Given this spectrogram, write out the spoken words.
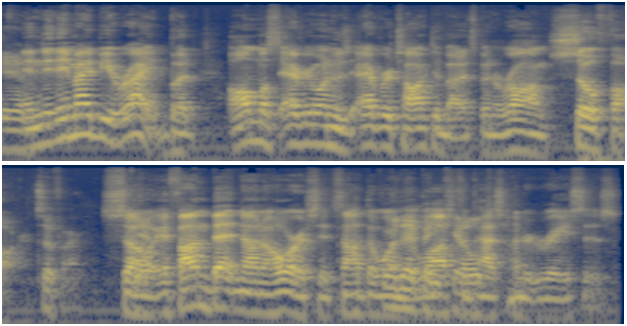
Yeah. and they might be right. But almost everyone who's ever talked about it's been wrong so far. so far. So Yeah. if I'm betting on a horse, it's not the one that lost the past hundred races.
